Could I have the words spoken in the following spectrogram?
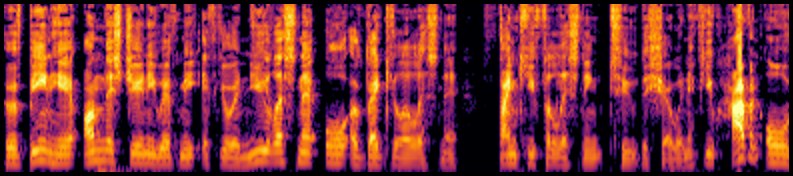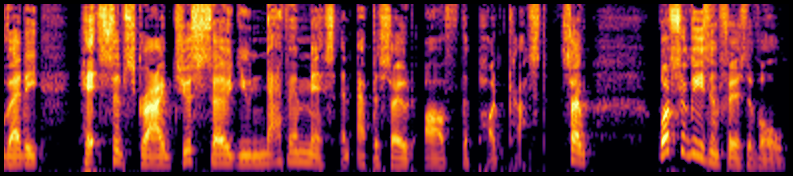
who have been here on this journey with me. If you're a new listener or a regular listener, thank you for listening to the show. And if you haven't already, hit subscribe just so you never miss an episode of the podcast. So, what's the reason, first of all,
